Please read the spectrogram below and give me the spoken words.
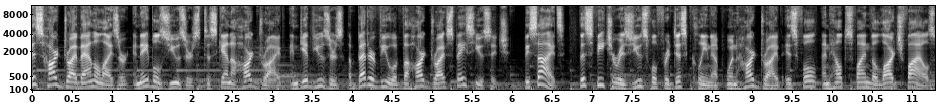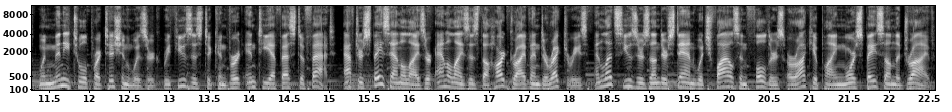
This hard drive analyzer enables users to scan a hard drive and give users a better view of the hard drive space usage. Besides, this feature is useful for disk cleanup when hard drive is full and helps find the large files when Minitool Partition Wizard refuses to convert NTFS to FAT. After Space Analyzer analyzes the hard drive and directories and lets users understand which files and folders are occupying more space on the drive,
